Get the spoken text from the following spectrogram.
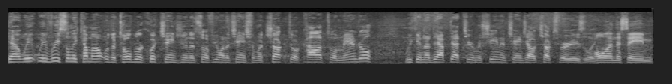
Yeah, we, we've recently come out with a Tobler quick change unit. So if you want to change from a chuck to a collet to a mandrel, we can adapt that to your machine and change out chucks very easily. All on the same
